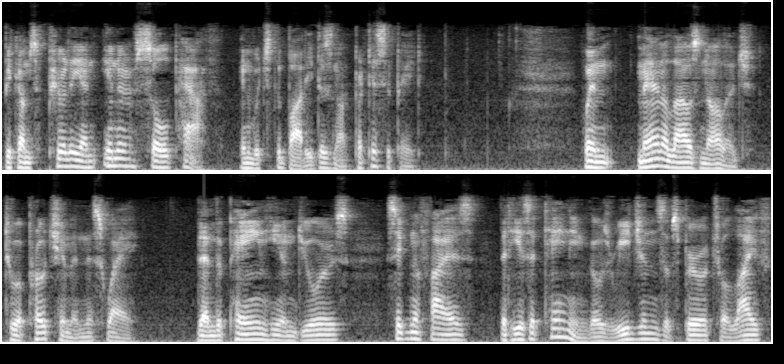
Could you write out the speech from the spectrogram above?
becomes purely an inner soul path in which the body does not participate. When man allows knowledge to approach him in this way, then the pain he endures signifies that he is attaining those regions of spiritual life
